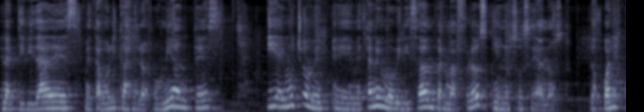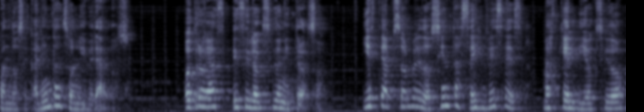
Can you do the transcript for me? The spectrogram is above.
en actividades metabólicas de los rumiantes. Y hay mucho eh, metano inmovilizado en permafrost y en los océanos, los cuales cuando se calientan son liberados. Otro gas es el óxido nitroso, y este absorbe 206 veces más que el dióxido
